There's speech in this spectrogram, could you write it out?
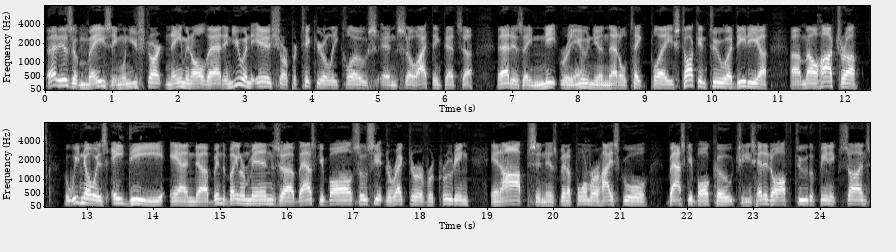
That is amazing when you start naming all that, and you and Ish are particularly close, and so I think that's a that is a neat reunion yeah. that'll take place. Talking to Aditya uh, Malhotra who we know as AD and uh, been the Baylor men's uh, basketball associate director of recruiting and ops, and has been a former high school basketball coach, and he's headed off to the Phoenix Suns.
